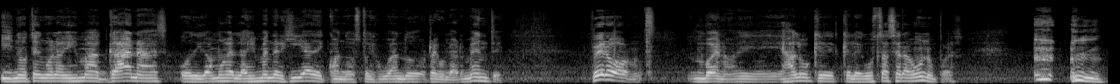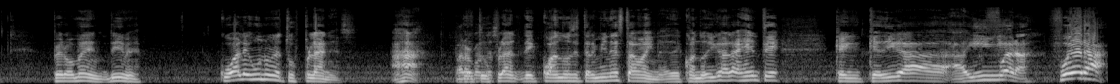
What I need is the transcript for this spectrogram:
Y no tengo las mismas ganas o digamos la misma energía de cuando estoy jugando regularmente. Pero bueno, eh, es algo que, que le gusta hacer a uno, pues. Pero, men, dime, ¿cuál es uno de tus planes? Ajá, Para de tus se- plan, de cuando se termine esta vaina, de cuando diga la gente que, que diga ahí... Fuera. Fuera.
